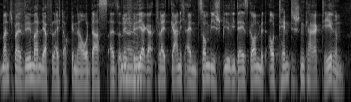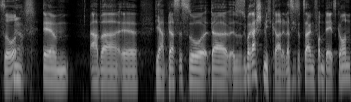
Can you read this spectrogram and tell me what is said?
manchmal will man ja vielleicht auch genau das. Also ne, Ja, ich will ja. ja gar, vielleicht gar nicht ein Zombie-Spiel wie Days Gone mit authentischen Charakteren. So. Ja. Ähm, aber äh, ja, das ist so, da, also es überrascht mich gerade, dass ich sozusagen von Days Gone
